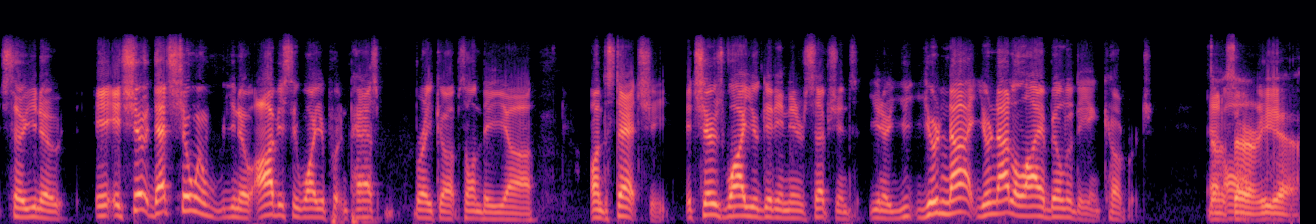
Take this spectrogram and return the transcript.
So you know, it, it showed that's showing you know obviously why you're putting pass breakups on the uh, on the stat sheet. It shows why you're getting interceptions. You know, you, you're not you're not a liability in coverage. No, sir. Yeah.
